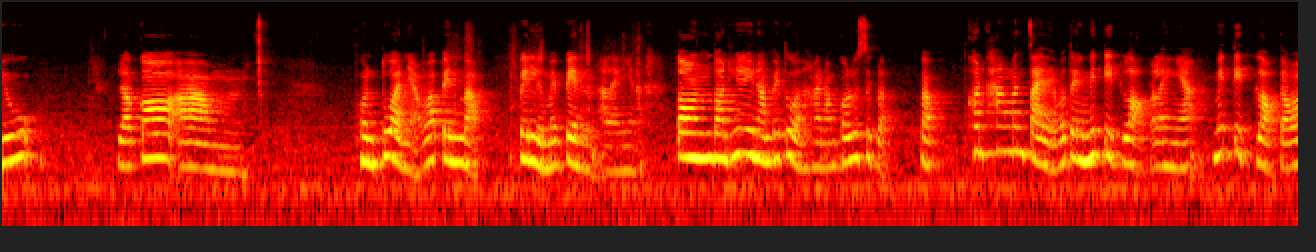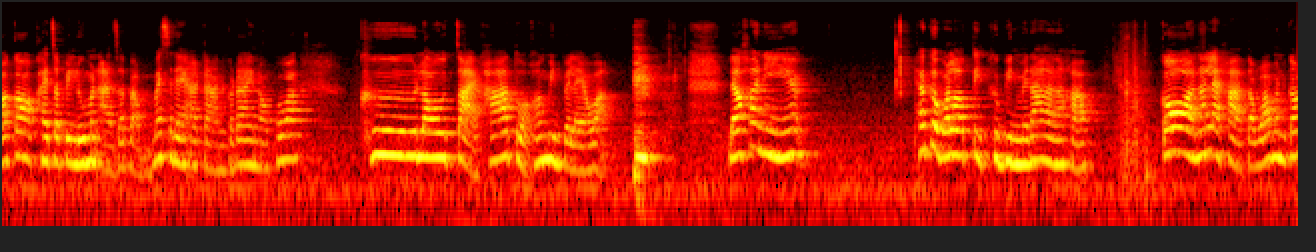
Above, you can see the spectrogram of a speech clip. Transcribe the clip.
ยุ แล้วก็ผลตรวจเนี่ยว่าเป็นแบบเป็นหรือไม่เป็นอะไรเงี้ยนะตอนตอนที่น้ำไปตรวจนะคะน้ำก็รู้สึกแบบแบบค่อนข้างมั่นใจเลยว่าตัวเองไม่ติดหรอกอะไรเงี้ย ไม่ติดหรอกแต่ว่าก็ใครจะไปรู้มันอาจจะแบบไม่แสดงอาการก็ได้เนาะเพราะว่าคือเราจ่ายค่าตั๋วเครื่องบินไปแล้วอะแล้วคราวนี้ ถ้าเกิดว่าเราติดคือบินไม่ได้แล้วนะคะ ก็นั่นแหละค่ะ แต่ว่ามันก็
